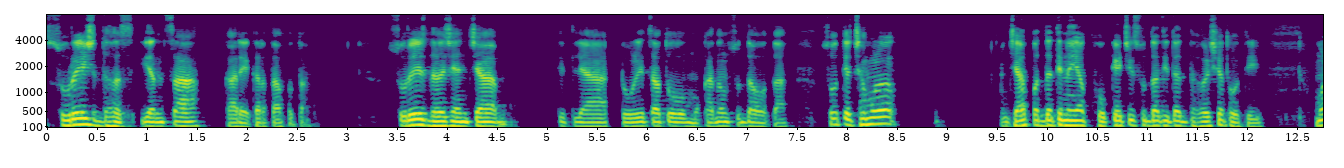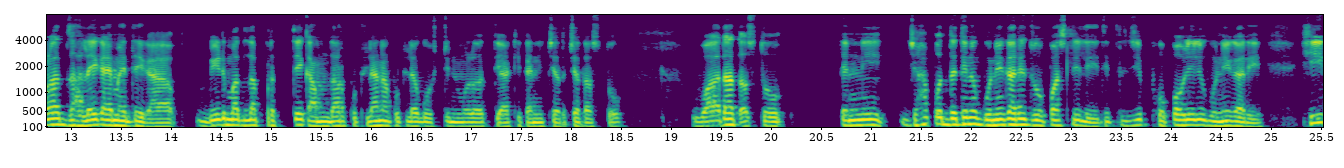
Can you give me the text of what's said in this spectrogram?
सुरेश धस यांचा कार्यकर्ता होता. सुरेश धस यांच्या तिथल्या टोळीचा तो मुकादम सुद्धा होता. सो त्याच्यामुळं ज्या पद्धतीने या खोक्याची सुद्धा तिथं दहशत होती. मुळात झालंय काय माहितीये का? बीडमधला प्रत्येक आमदार कुठल्या ना कुठल्या गोष्टींमुळं त्या ठिकाणी चर्चेत असतो, वादात असतो. त्यांनी ज्या पद्धतीनं गुन्हेगारी जोपासलेली, तिथली जी फोफावलेली गुन्हेगारी, ही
